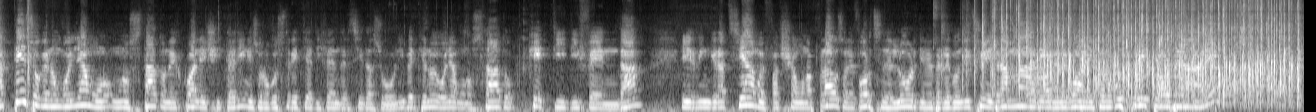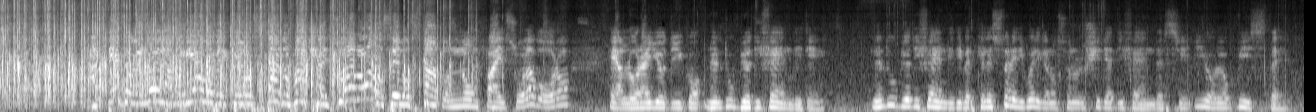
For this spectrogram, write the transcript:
atteso che non vogliamo uno Stato nel quale i cittadini sono costretti a difendersi da soli, perché noi vogliamo uno Stato che ti difenda, e ringraziamo e facciamo un applauso alle forze dell'ordine per le condizioni drammatiche nelle quali sono costretti a operare, atteso che noi lavoriamo perché lo Stato faccia il suo lavoro, se lo Stato non fa il suo lavoro, e allora io dico, nel dubbio difenditi, nel dubbio difenditi, perché le storie di quelli che non sono riusciti a difendersi, io le ho viste,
